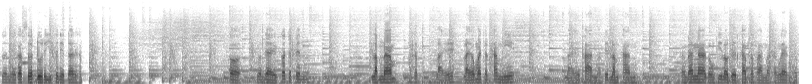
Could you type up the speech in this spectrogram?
เพื่อนๆไงก็เซิร์ชดูในอินเทอร์เน็ตได้นะครับ ก็ส่วนใหญ่ก็จะเป็น ลำน้ำนะครับ ไหลไหลออกมาจากถ้ำนี้ ไหลผ่านมาเป็นลำธารทางด้านหน้าตรงที่เราเดินข้ามสะพานมาครั้งแรกนะครับ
